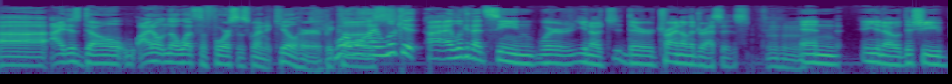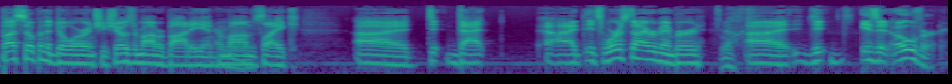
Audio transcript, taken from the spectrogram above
Uh, I just don't. I don't know what's the force that's going to kill her. Because Well, well, I look at I look at that scene where you know they're trying on the dresses, Mm-hmm. and you know that she busts open the door and she shows her mom her body, Mm-hmm. and her mom's like, uh, d- "That uh, it's worse than I remembered. Uh, d- is it over?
